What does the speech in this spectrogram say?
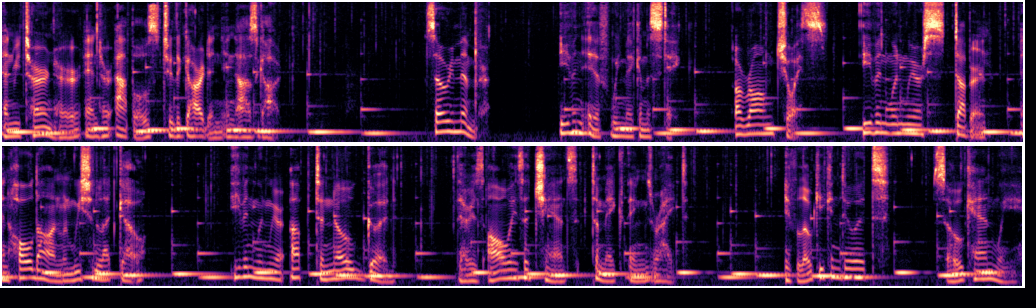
and return her and her apples to the garden in Asgard. So remember, even if we make a mistake, a wrong choice, even when we are stubborn and hold on when we should let go, even when we are up to no good, there is always a chance to make things right. If Loki can do it, so can we.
